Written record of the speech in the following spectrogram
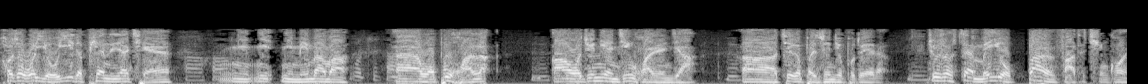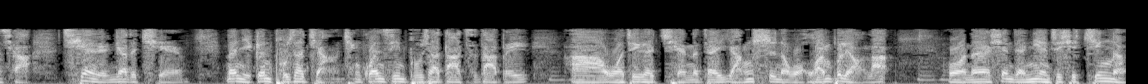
或者我有意的骗人家钱，哦你你你明白吗？我知道。啊、我不还了，嗯。啊，我就念经还人家，嗯啊，这个本身就不对的。嗯。就是说，在没有办法的情况下欠人家的钱，那你跟菩萨讲，请观世音菩萨大慈大悲，嗯。啊，我这个钱呢在阳世呢我还不了了，嗯。我呢现在念这些经呢，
